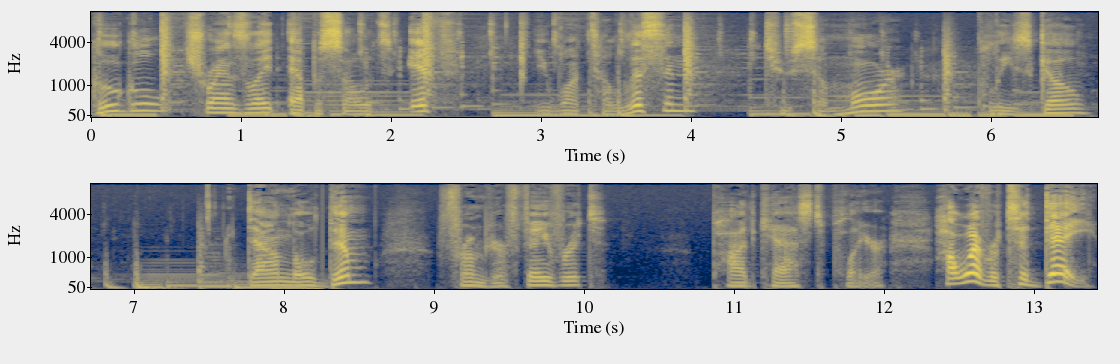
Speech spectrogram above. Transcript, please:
Google Translate episodes. If you want to listen to some more, please go download them from your favorite podcast player. However, today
